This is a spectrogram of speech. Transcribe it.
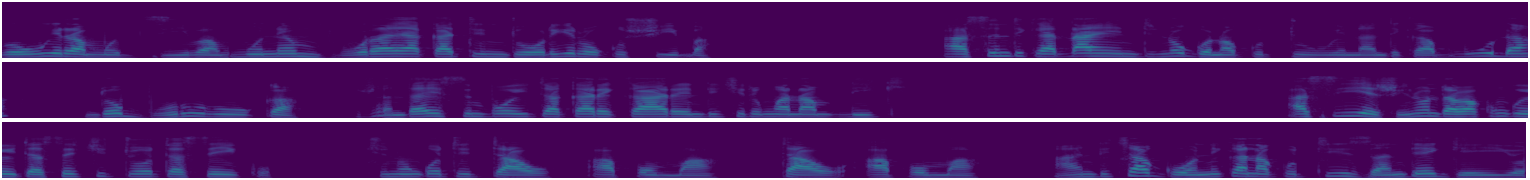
rowira mudziva mune mvura yakati ndori rokusviba asi ndikadai ndinogona kutuhwina ndikabuda ndobhururuka zvandaisimboita kare kare ndichiri mwana mudiki. Asi iye zvino ndava kungoita sechitota seiko? Chinongoti tau apo ma tau apo ma. Handichagoni kana kutiza ndege iyo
